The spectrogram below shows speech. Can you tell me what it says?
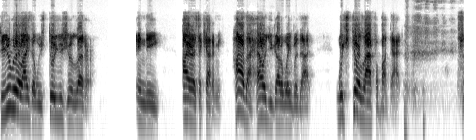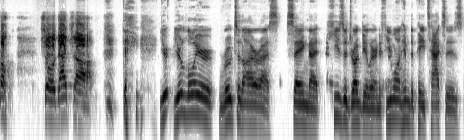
Do you realize that we still use your letter in the IRS Academy? How the hell you got away with that? We still laugh about that. so, so that's uh, your your lawyer wrote to the IRS saying that he's a drug dealer, and if you want him to pay taxes,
